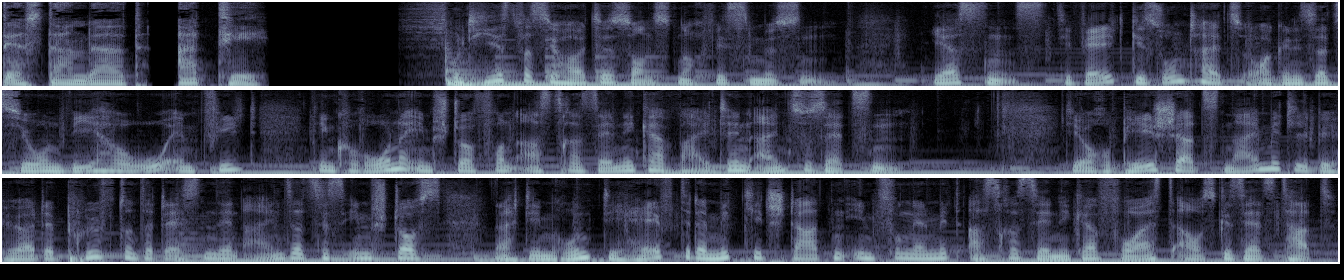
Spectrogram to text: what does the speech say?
der Standard AT. Und hier ist, was Sie heute sonst noch wissen müssen. Erstens, die Weltgesundheitsorganisation WHO empfiehlt, den Corona-Impfstoff von AstraZeneca weiterhin einzusetzen. Die Europäische Arzneimittelbehörde prüft unterdessen den Einsatz des Impfstoffs, nachdem rund die Hälfte der Mitgliedstaaten Impfungen mit AstraZeneca vorerst ausgesetzt hat.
